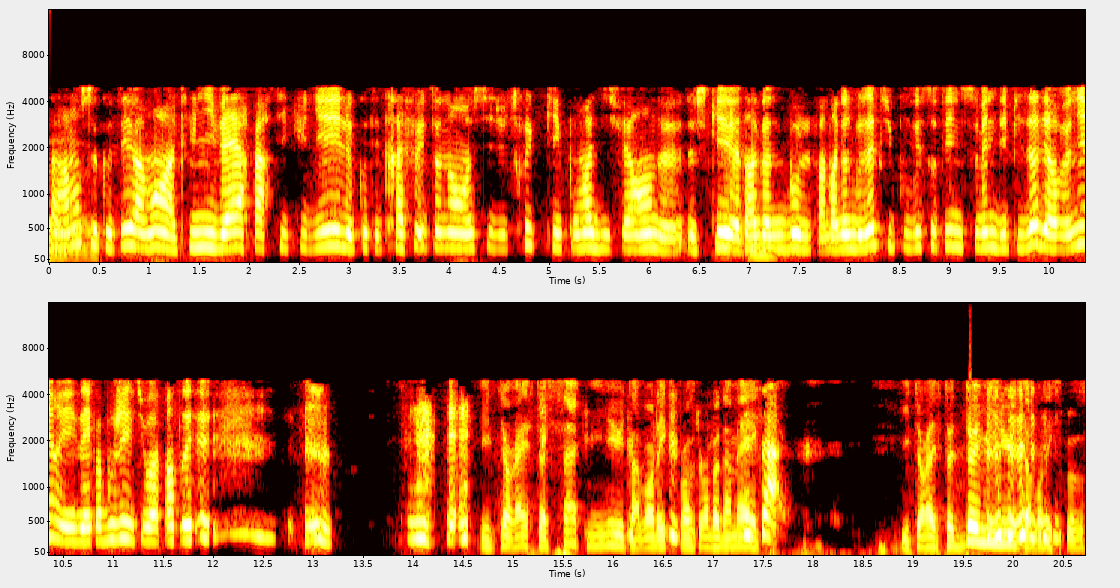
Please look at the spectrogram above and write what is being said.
t'as euh, vraiment ce côté vraiment avec l'univers particulier, le côté très feuilletonnant aussi du truc qui est pour moi différent de, de ce qu'est euh, Dragon Ball. Enfin, Dragon Ball Z, tu pouvais sauter une semaine d'épisode et revenir et ils avaient pas bougé, tu vois. Enfin, c'est... Il te reste cinq minutes avant l'explosion de c'est Namek. ça. Il te reste deux minutes avant l'explosion.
